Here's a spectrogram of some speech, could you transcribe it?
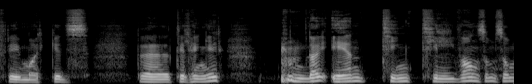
frimarkedstenkende tilhenger. Det er én ting til han som, som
